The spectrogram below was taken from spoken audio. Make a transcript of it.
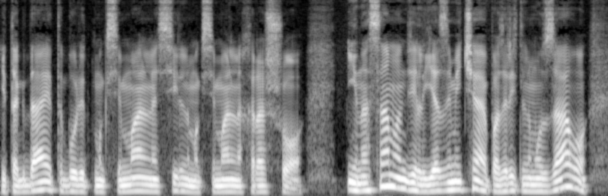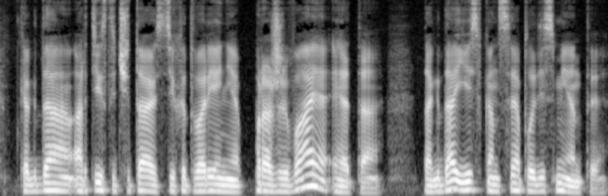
и тогда это будет максимально сильно, максимально хорошо. И на самом деле я замечаю по зрительному залу, когда артисты читают стихотворение, проживая это, тогда есть в конце аплодисменты.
